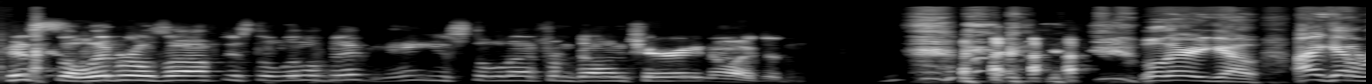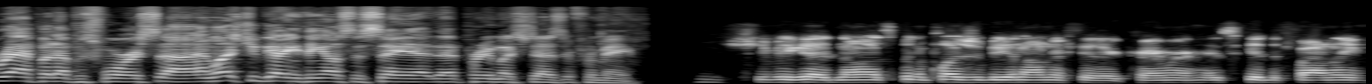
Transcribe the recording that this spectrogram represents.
piss the liberals off just a little bit. Hey, you stole that from Don Cherry. No, I didn't. well, there you go. I got to wrap it up as for us. Uh, unless you've got anything else to say, that, that pretty much does it for me. Should be good. No, it's been a pleasure being on with you there, Cramer. It's good to finally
